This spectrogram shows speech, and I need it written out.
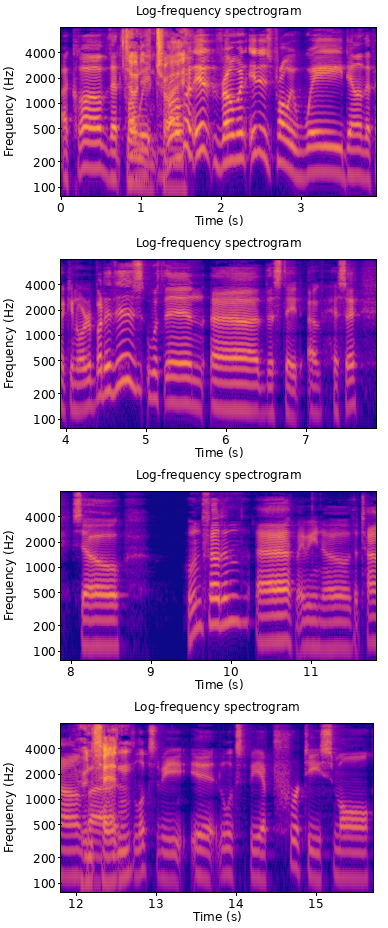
A club that Don't probably even try. Roman. It, Roman. It is probably way down the pecking order, but it is within uh, the state of Hesse. So Hunfelden, uh, maybe you know the town. Hohenfelden looks to be it looks to be a pretty small,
